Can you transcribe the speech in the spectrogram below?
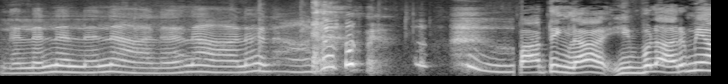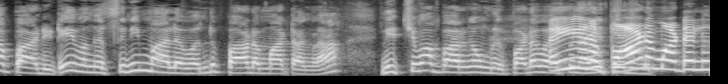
லலலலலா லலா பாத்தீங்களா? இவ்வளவு அருமையா பாடிட்டு இவங்க சினிமால வந்து பாட மாட்டாங்களா? நிச்சயமா பாருங்க உங்களுக்கு பட வாய்ப்பு ஐயோ நான் பாட தேடி மாட்டேன்ல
